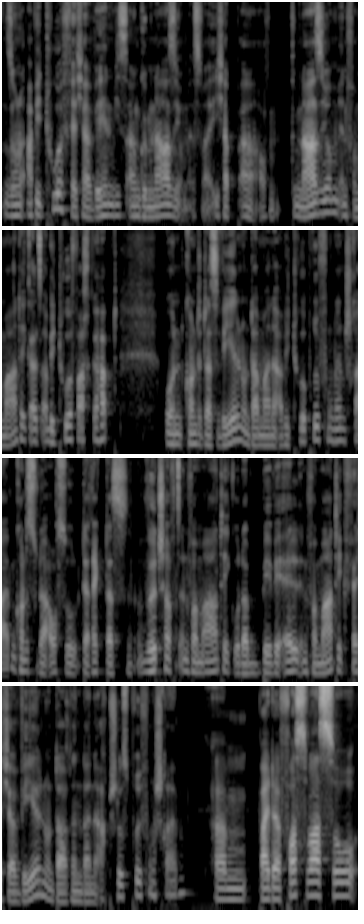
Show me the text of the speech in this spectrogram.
so eine Abiturfächer wählen, wie es am Gymnasium ist? Weil ich habe äh, auf dem Gymnasium Informatik als Abiturfach gehabt und konnte das wählen und da meine Abiturprüfung dann schreiben. Konntest du da auch so direkt das Wirtschaftsinformatik oder BWL-Informatikfächer wählen und darin deine Abschlussprüfung schreiben? Ähm, bei der FOS war es so,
